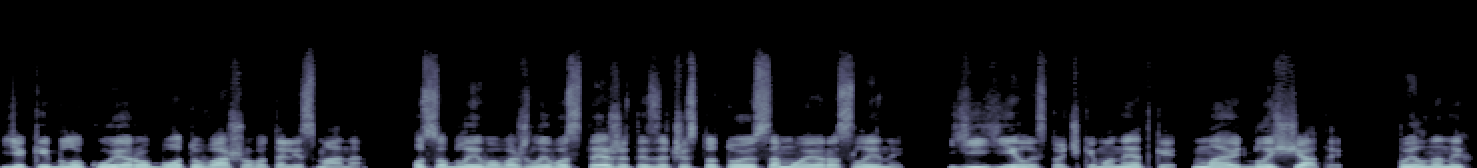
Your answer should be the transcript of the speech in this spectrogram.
який блокує роботу вашого талісмана. Особливо важливо стежити за чистотою самої рослини, її листочки монетки мають блищати, пил на них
